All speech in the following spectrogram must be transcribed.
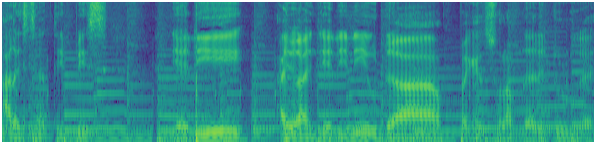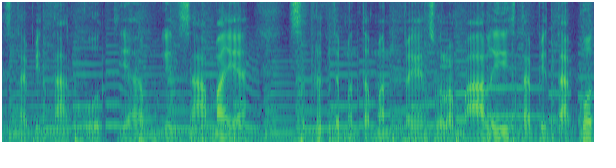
Alisnya tipis. Jadi Ayu Anjani ini udah pengen sulam dari dulu guys Tapi takut, ya mungkin sama ya Seperti teman-teman pengen sulam alis tapi takut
